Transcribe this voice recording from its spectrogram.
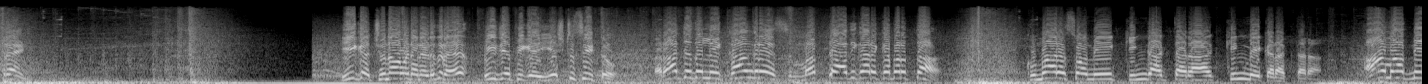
ಟ್ರೆಂಡ್ ಈಗ ಚುನಾವಣೆ ನಡೆದ್ರೆ ಬಿಜೆಪಿಗೆ ಎಷ್ಟು ಸೀಟು? ರಾಜ್ಯದಲ್ಲಿ ಕಾಂಗ್ರೆಸ್ ಮತ್ತೆ ಅಧಿಕಾರಕ್ಕೆ ಬರುತ್ತಾ? ಕುಮಾರಸ್ವಾಮಿ ಕಿಂಗ್ ಆಗ್ತಾರ ಕಿಂಗ್ ಮೇಕರ್ ಆಗ್ತಾರ? ಆಮ್ ಆದ್ಮಿ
